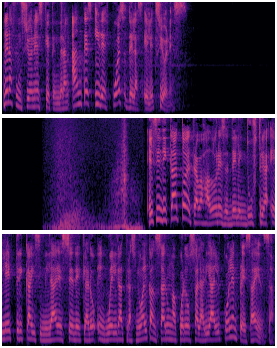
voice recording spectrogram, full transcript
de las funciones que tendrán antes y después de las elecciones. El Sindicato de Trabajadores de la Industria Eléctrica y similares se declaró en huelga tras no alcanzar un acuerdo salarial con la empresa ENSA.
